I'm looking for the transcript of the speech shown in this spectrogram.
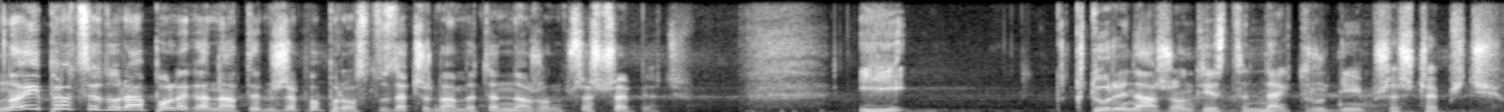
No i procedura polega na tym, że po prostu zaczynamy ten narząd przeszczepiać. I który narząd jest najtrudniej przeszczepić?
